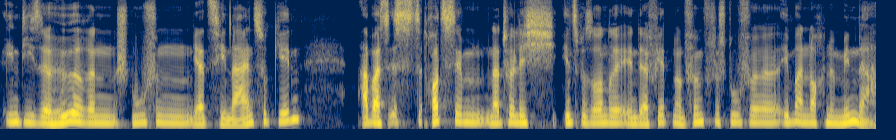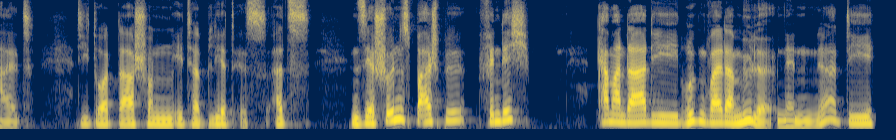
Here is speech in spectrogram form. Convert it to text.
in diese höheren Stufen jetzt hineinzugehen. Aber es ist trotzdem natürlich insbesondere in der vierten und fünften Stufe immer noch eine Minderheit, die dort da schon etabliert ist. Als ein sehr schönes Beispiel, finde ich, kann man da die Rügenwalder Mühle nennen, ja, die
